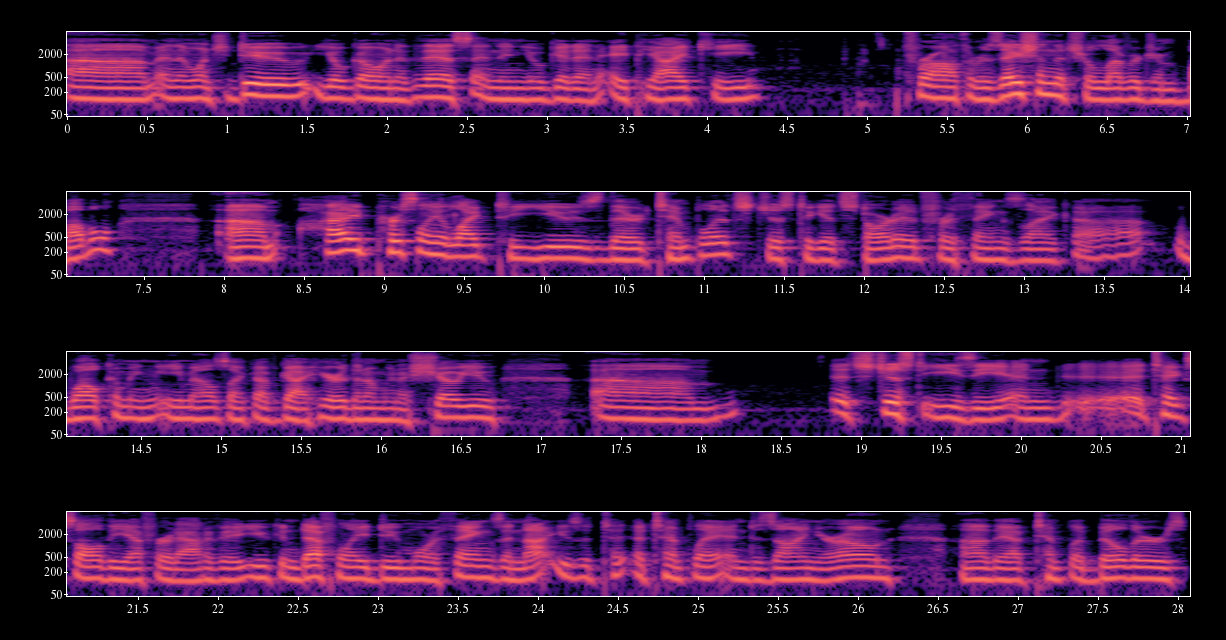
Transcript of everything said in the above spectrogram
Um, and then once you do, you'll go into this and then you'll get an API key for authorization that you'll leverage in Bubble. Um, I personally like to use their templates just to get started for things like uh, welcoming emails, like I've got here that I'm going to show you. Um, it's just easy and it takes all the effort out of it. You can definitely do more things and not use a, template and design your own. Uh, they have template builders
